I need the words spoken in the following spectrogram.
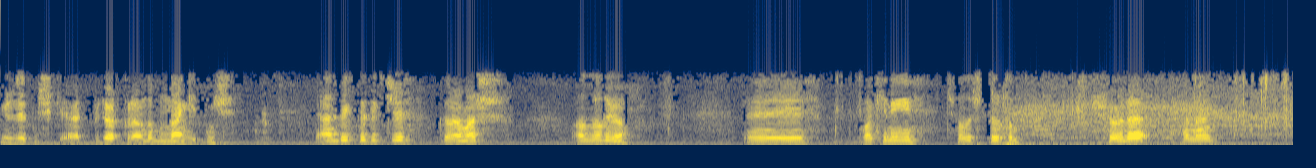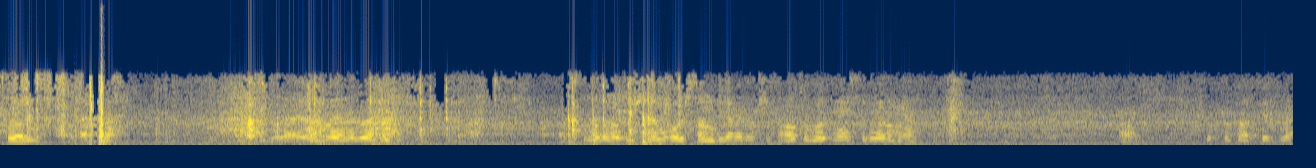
172 evet. Bir 4 gram da bundan gitmiş. Yani bekledikçe gramaj azalıyor. Ee, makineyi çalıştırdım. Şöyle hemen koyalım. Bismillahirrahmanirrahim. Aslında bunu üstte mi koysam bilemedim ki. Altı koy... Neyse koyalım ya. Çok da fark etmez.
